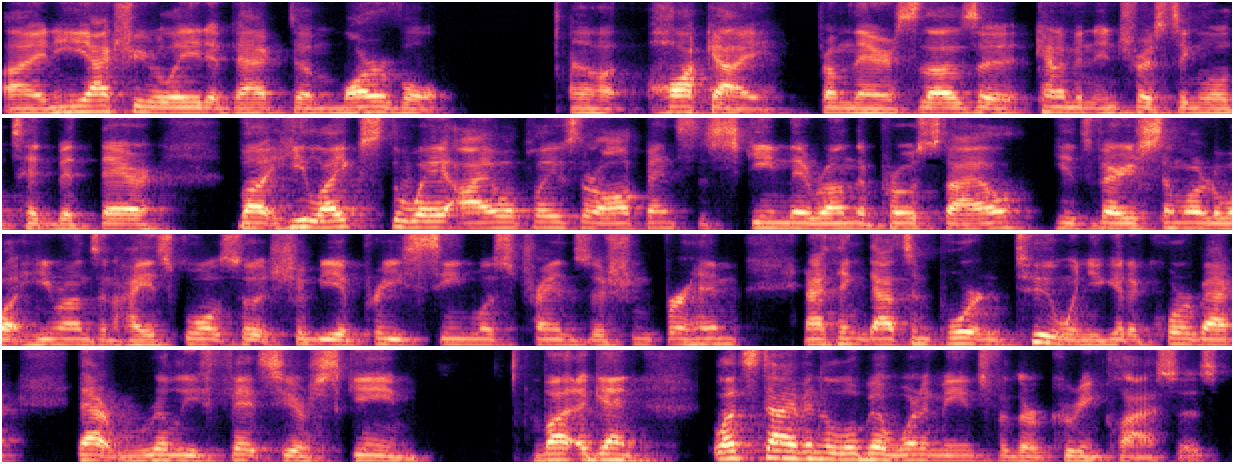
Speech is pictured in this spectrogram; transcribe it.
uh, and he actually related it back to Marvel, uh, Hawkeye from there. So that was a kind of an interesting little tidbit there but he likes the way Iowa plays their offense, the scheme they run, the pro style. It's very similar to what he runs in high school. So it should be a pretty seamless transition for him. And I think that's important too when you get a quarterback that really fits your scheme. But again, let's dive into a little bit what it means for the recruiting classes.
